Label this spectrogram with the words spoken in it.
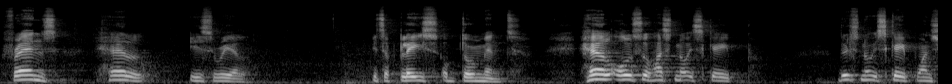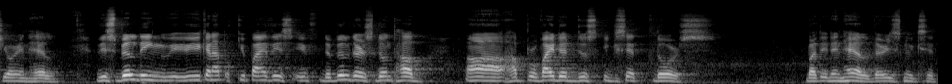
Friends, hell is real. It's a place of torment. Hell also has no escape. There's no escape once you're in hell. This building, we, cannot occupy this if the builders don't have, uh, have provided those exit doors. But in hell, there is no exit.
